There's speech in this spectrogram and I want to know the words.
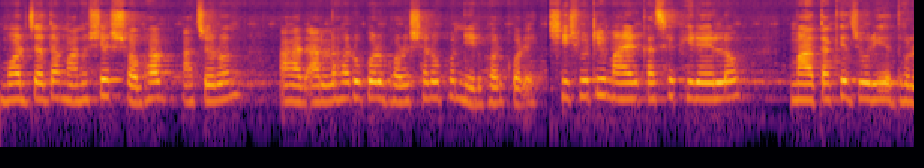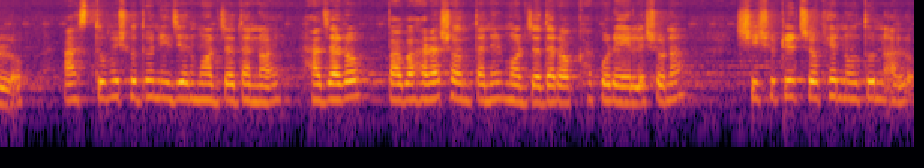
মর্যাদা মানুষের স্বভাব, আচরণ আর আল্লাহর উপর ভরসার উপর নির্ভর করে। শিশুটি মায়ের কাছে ফিরে এলো, মা তাকে জড়িয়ে ধরল। আজ তুমি শুধু নিজের মর্যাদা নয়, হাজারো বাবাহারা সন্তানের মর্যাদা রক্ষা করে এলে শোনা শিশুটির চোখে নতুন আলো,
